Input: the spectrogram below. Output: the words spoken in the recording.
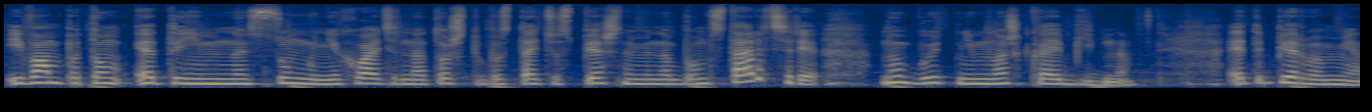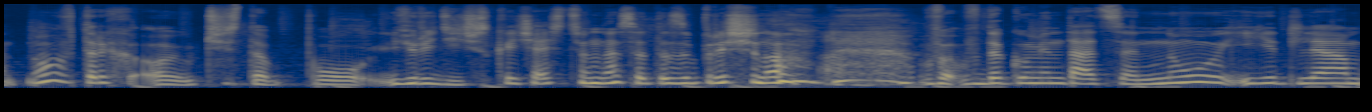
и вам потом этой именно суммы не хватит на то, чтобы стать успешными на бумстартере, ну, будет немножко обидно. Это первый момент. Ну, во-вторых, э, чисто по юридической части у нас это запрещено в, в документации. Ну, и для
